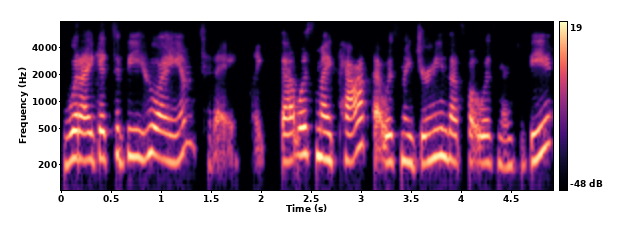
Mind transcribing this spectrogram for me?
would I get to be who I am today? Like that was my path, that was my journey, that's what was meant to be.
